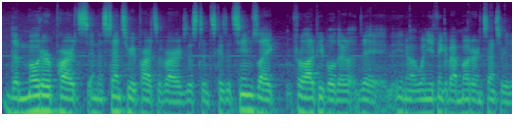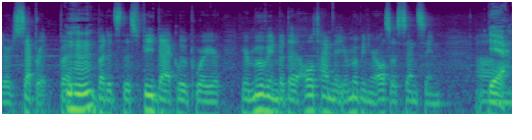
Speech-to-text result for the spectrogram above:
the motor parts and the sensory parts of our existence because it seems like for a lot of people they're they you know when you think about motor and sensory they're separate but Mhm. but it's this feedback loop where you're you're moving but the whole time that you're moving you're also sensing um, Yeah.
